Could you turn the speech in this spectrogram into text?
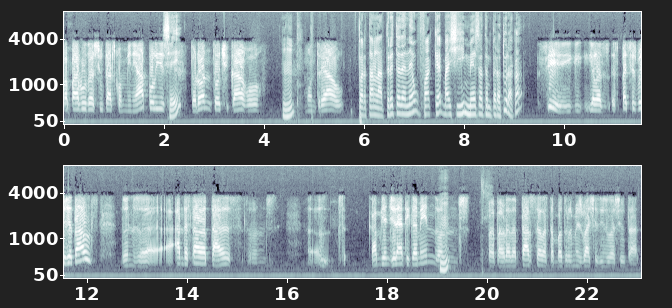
pa, parlo de ciutats com Minneapolis, Sí? Toronto, Chicago, Mm. Montreal... Per tant, la treta de neu fa que baixi més la temperatura, clar. Sí, i, i les espècies vegetals doncs, eh, han d'estar adaptades. Eh, canvien genèticament doncs, per, per adaptar-se a les temperatures més baixes dins la ciutat.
